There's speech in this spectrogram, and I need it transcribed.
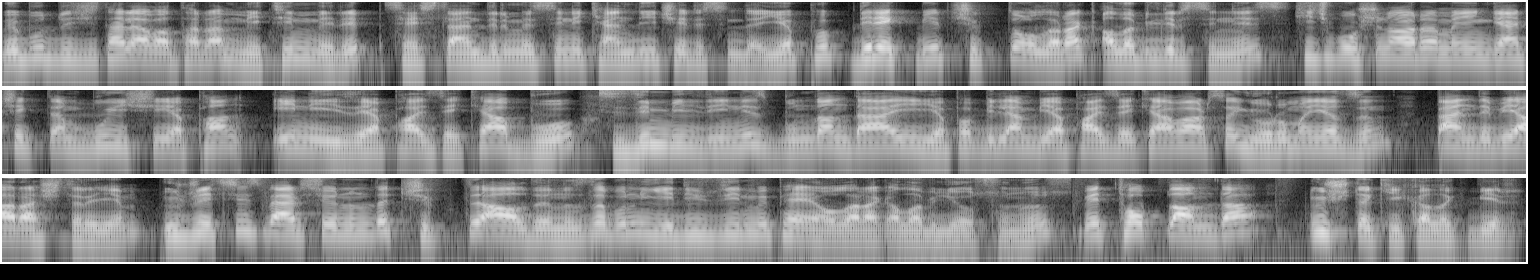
ve bu dijital avatara metin verip seslendirmesini kendi içerisinde yapıp direkt bir çıktı olarak alabilirsiniz. Hiç boşuna aramayın. Gerçekten bu işi yapan en iyi yapay zeka bu. Sizin bildiğiniz bundan daha iyi yapabilen bir yapay zeka varsa yoruma yazın. Ben de bir araştırayım. Ücretsiz versiyonunda çıktı aldığınızda bunu 720p olarak alabiliyorsunuz. Ve toplamda 3 dakikalık bir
